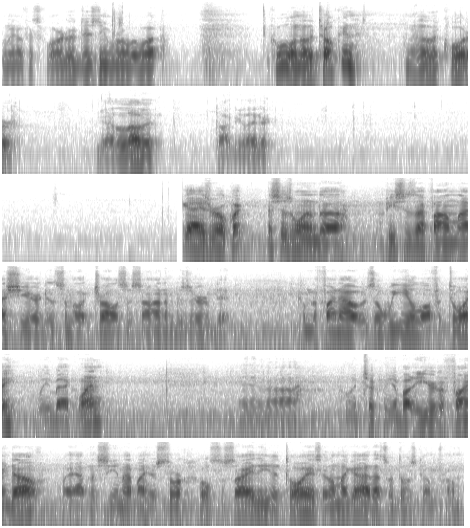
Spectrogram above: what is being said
Let me know if it's Florida, Disney World, or what. Cool, another token and another quarter. You gotta love it. Talk to you later. Hey guys, real quick, this is one of the pieces I found last year. I did some electrolysis on and preserved it. Come to find out it was a wheel off a toy way back when. And uh, only took me about a year to find out. I happened to see him at my historical society, a toy. I said, oh my god, that's what those come from.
